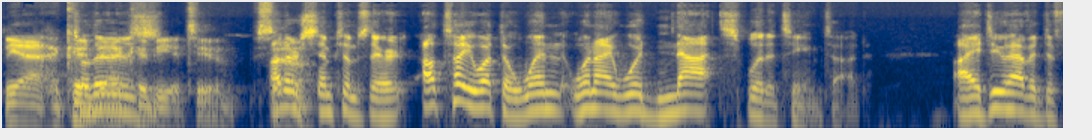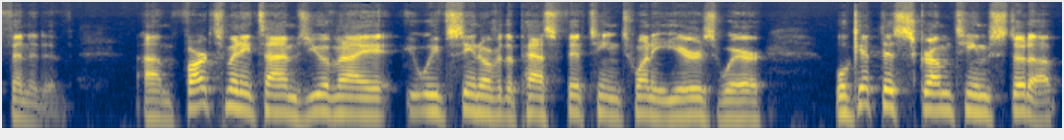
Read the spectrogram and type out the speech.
yeah, it So could that could be it too. So, other symptoms there. I'll tell you what though, when when I would not split a team, Todd, I do have a definitive. Um, far too many times you and I we've seen over the past 15, 20 years where we'll get this Scrum team stood up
